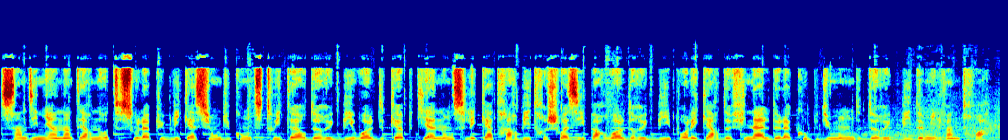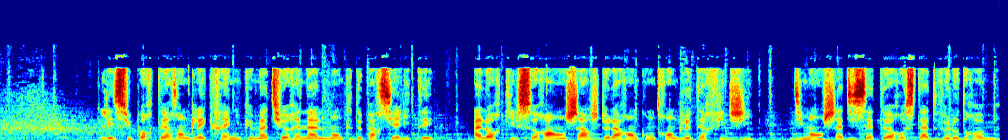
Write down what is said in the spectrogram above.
S'indigne un internaute sous la publication du compte Twitter de Rugby World Cup qui annonce les quatre arbitres choisis par World Rugby pour les quarts de finale de la Coupe du Monde de Rugby 2023. Les supporters anglais craignent que Mathieu Reynal manque de partialité, alors qu'il sera en charge de la rencontre Angleterre-Fidji, dimanche à 17h au stade Vélodrome.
